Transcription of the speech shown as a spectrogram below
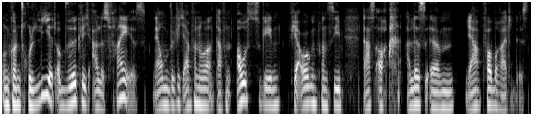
und kontrolliert, ob wirklich alles frei ist. Ja, um wirklich einfach nur davon auszugehen, Vier-Augen-Prinzip, dass auch alles ähm, ja, vorbereitet ist.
